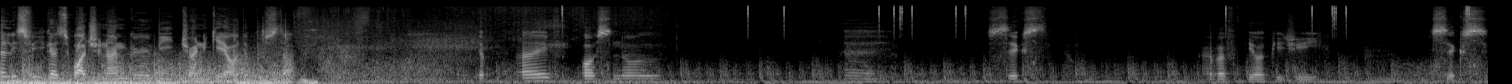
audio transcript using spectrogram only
At least for you guys watching, I'm gonna be trying to get all the stuff. Yep, five Arsenal. Uh, six. No. How about for the RPG? Six.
